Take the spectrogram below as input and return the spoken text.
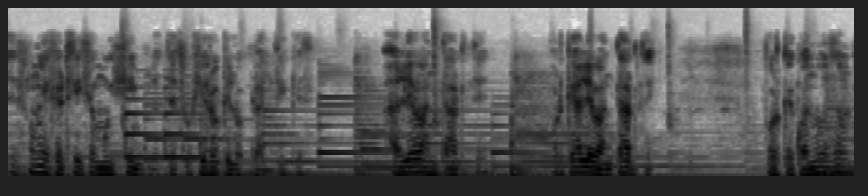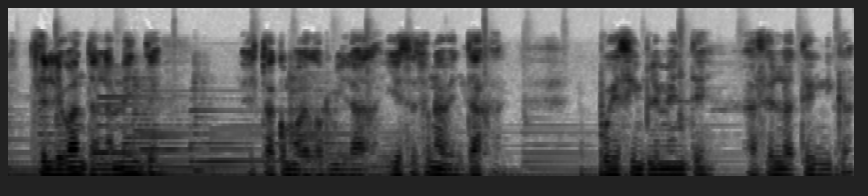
es un ejercicio muy simple, te sugiero que lo practiques. Al levantarte, ¿por qué al levantarte? Porque cuando uno se levanta la mente, está como adormilada y esa es una ventaja. Puedes simplemente hacer la técnica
